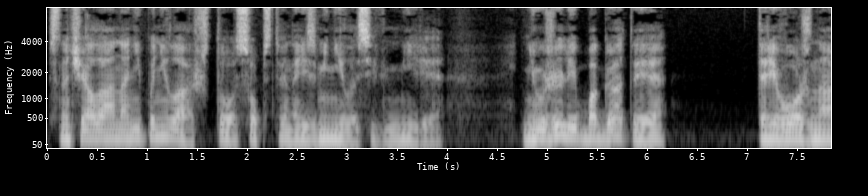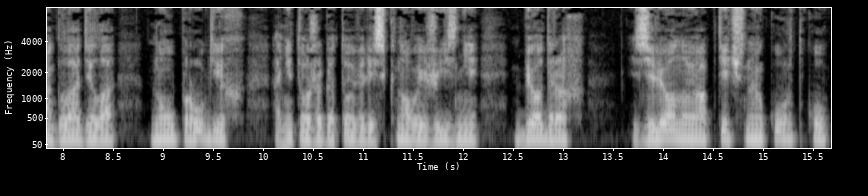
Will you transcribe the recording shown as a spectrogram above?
Сначала она не поняла, что, собственно, изменилось в мире. Неужели богатые тревожно огладила на упругих, они тоже готовились к новой жизни, бедрах, зеленую аптечную куртку,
